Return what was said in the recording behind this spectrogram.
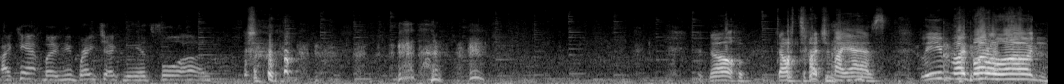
I can't, but if you brake check me, it's full on. No, don't touch my ass. Leave my butt alone.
